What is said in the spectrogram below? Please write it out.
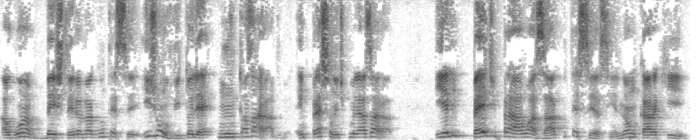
alguma besteira vai acontecer. E João Vitor, ele é muito azarado. É impressionante como ele é azarado. E ele pede para o azar acontecer, assim. Ele não é um cara que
